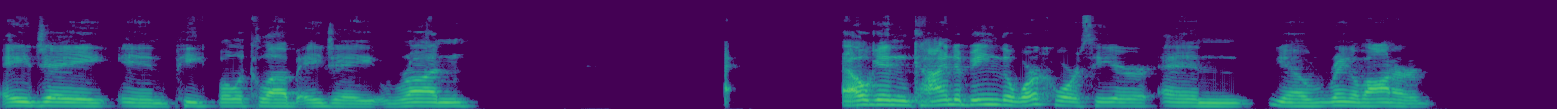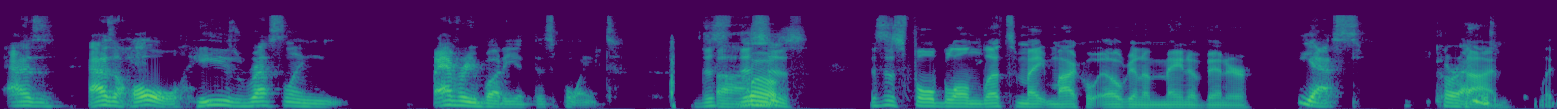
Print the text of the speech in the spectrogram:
AJ in peak Bullet Club, AJ run. Elgin kind of being the workhorse here, and you know Ring of Honor as as a whole, he's wrestling everybody at this point. This Uh, this Well- is this is full blown. Let's make Michael Elgin a main eventer Yes, correct. time. Like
